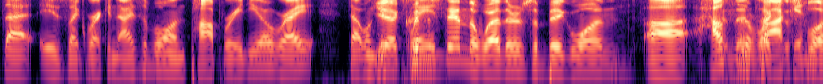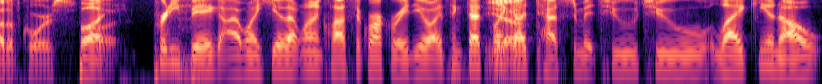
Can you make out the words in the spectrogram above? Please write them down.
that is like recognizable on pop radio, right? That one yeah gets couldn't stand the weather's a big one uh, "Houses Are texas flood of course but pretty big. I want to hear that one on classic rock radio. I think that's like Yeah. a testament to to like you know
